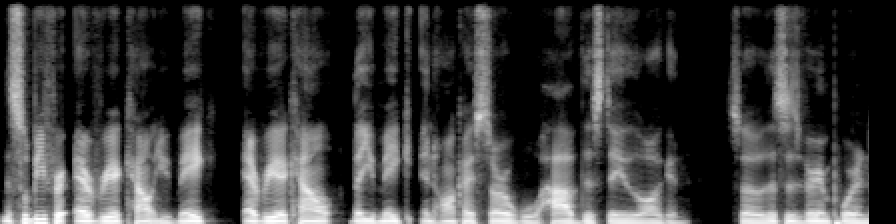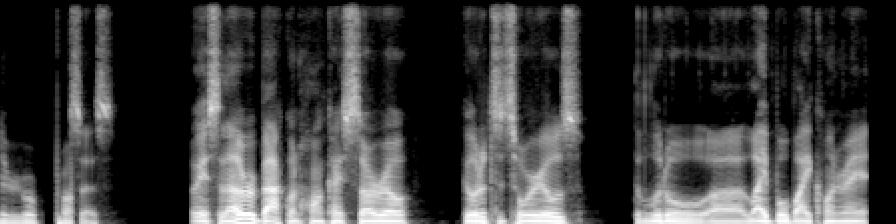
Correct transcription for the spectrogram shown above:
This will be for every account you make. Every account that you make in Honkai Star will have this daily login. So this is very important in the reroll process. Okay, so now we're back on Honkai Star Rail. Go to tutorials, the little uh, light bulb icon, right?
